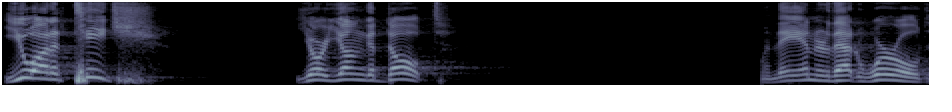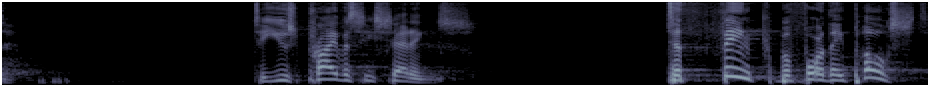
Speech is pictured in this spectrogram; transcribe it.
You ought to teach your young adult when they enter that world to use privacy settings, to think before they post.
